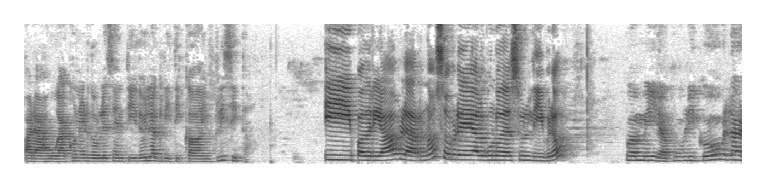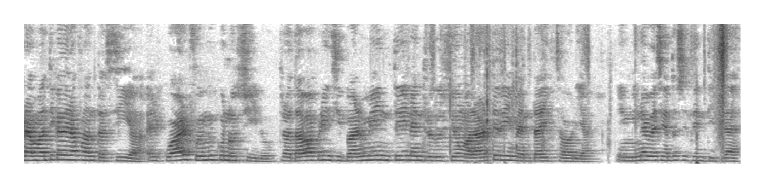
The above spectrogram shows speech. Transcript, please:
para jugar con el doble sentido y la crítica implícita. ¿Y podría hablarnos sobre alguno de sus libros? Pues mira, publicó La gramática de la fantasía, el cual fue muy conocido. Trataba principalmente la introducción al arte de inventar historias, en 1973,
